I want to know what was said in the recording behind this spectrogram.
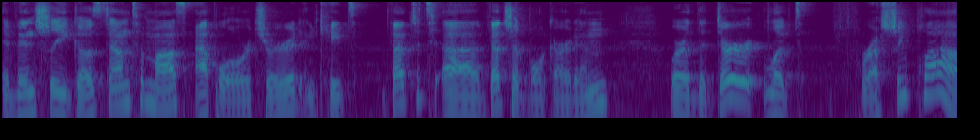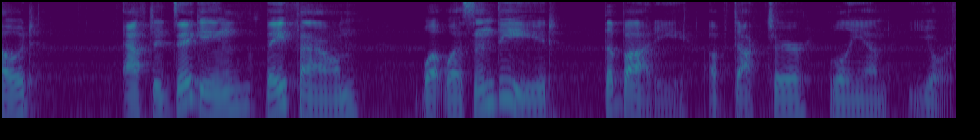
Eventually, goes down to Moss Apple Orchard and Kate's veget- uh, vegetable garden, where the dirt looked freshly plowed. After digging, they found what was indeed the body of Dr. William York.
